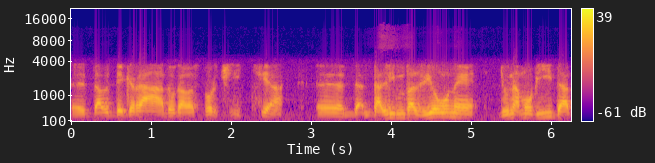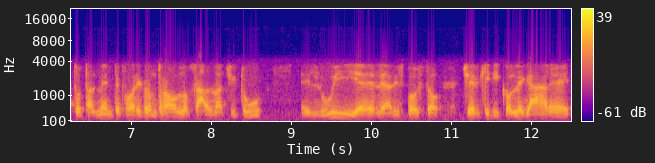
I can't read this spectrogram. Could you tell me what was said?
eh, dal degrado, dalla sporcizia, eh, da, dall'invasione di una movida totalmente fuori controllo, salvaci tu, e lui eh, le ha risposto cerchi di collegare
